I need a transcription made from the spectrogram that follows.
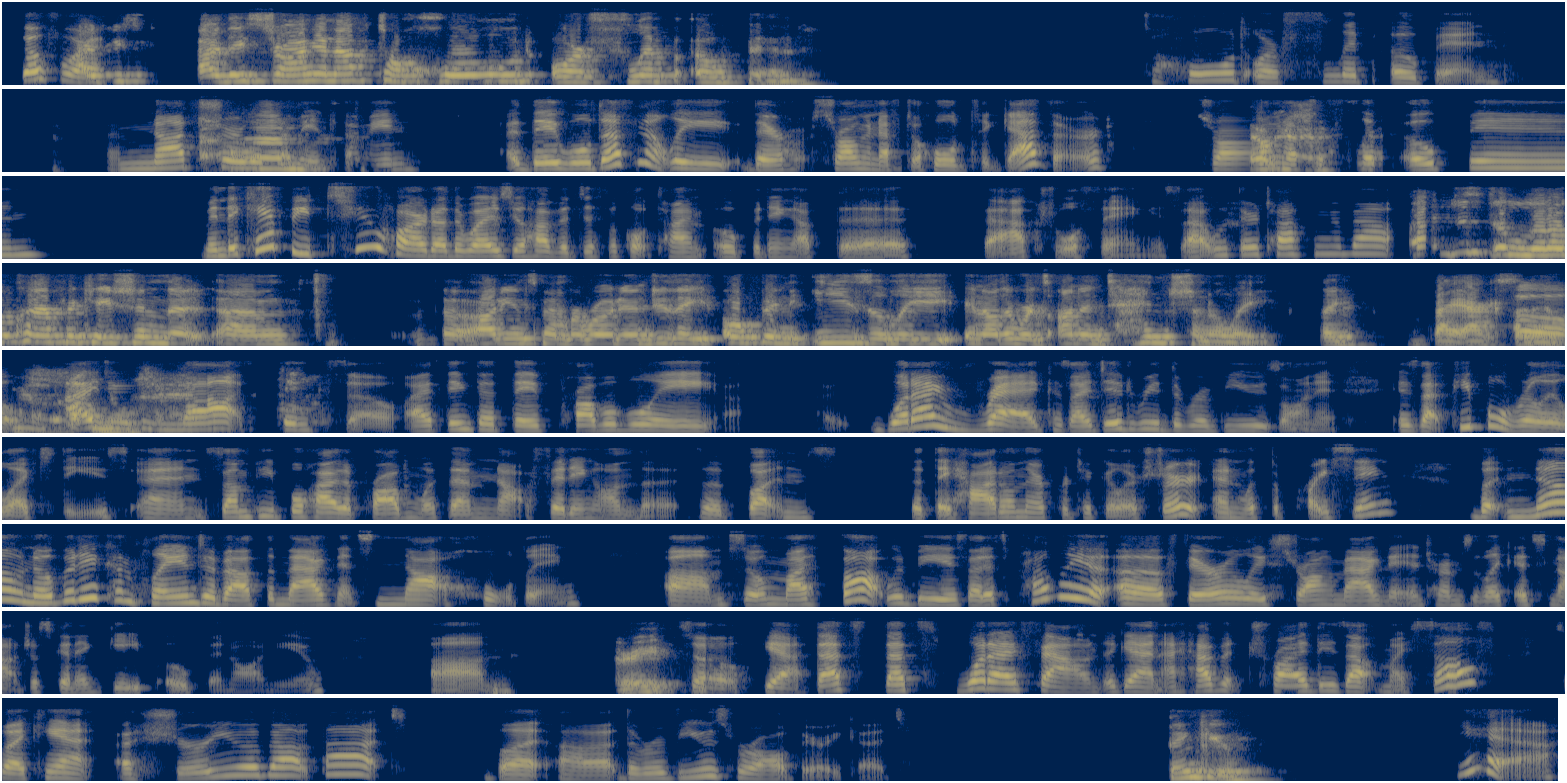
Yeah, go for Are it. they, are they strong enough to hold or flip open? To hold or flip open. I'm not sure what that Um, means. I mean, uh, they will definitely, they're strong enough to hold together, strong enough to flip open. I mean, they can't be too hard, otherwise you'll have a difficult time opening up the the actual thing. Is that what they're talking about? Uh, Just a little clarification that um, the audience member wrote in. Do they open easily, in other words, unintentionally, like by accident? Oh, I do not think so. I think that they've probably, what I read, because I did read the reviews on it, is that people really liked these, and some people had a problem with them not fitting on the the buttons that they had on their particular shirt and with the pricing. But no, nobody complained about the magnets not holding. Um, so my thought would be is that it's probably a, a fairly strong magnet in terms of like it's not just going to gape open on you. Um, Great. so yeah, that's that's what I found. Again, I haven't tried these out myself, so I can't assure you about that. But uh, the reviews were all very good. Thank you. Yeah.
